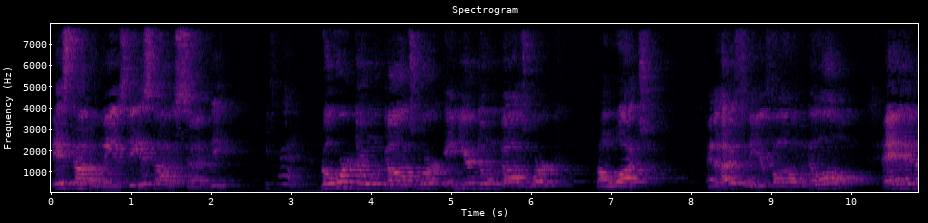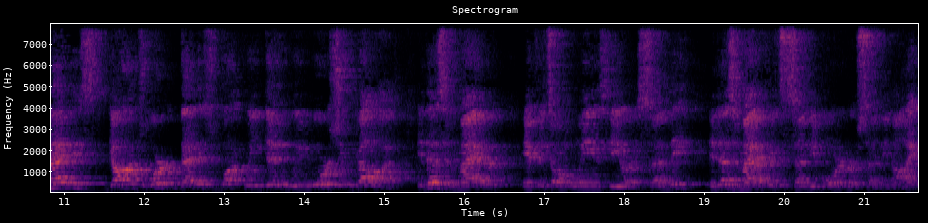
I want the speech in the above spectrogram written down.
it's not a Wednesday, it's not a Sunday. It's Friday. But we're doing God's work, and you're doing God's work by watching. And hopefully you're following along. And that is God's work. That is what we do. We worship God. It doesn't matter if it's on a Wednesday or a Sunday. It doesn't matter if it's a Sunday morning or Sunday night.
